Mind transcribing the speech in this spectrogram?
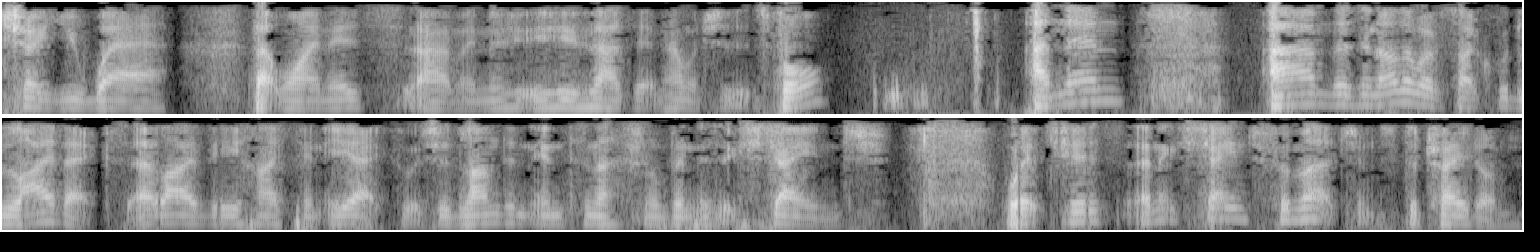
show you where that wine is um, and who, who has it and how much it's for. And then um, there's another website called LiveX, L-I-V-E-X, which is London International Vintners Exchange, which is an exchange for merchants to trade on.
